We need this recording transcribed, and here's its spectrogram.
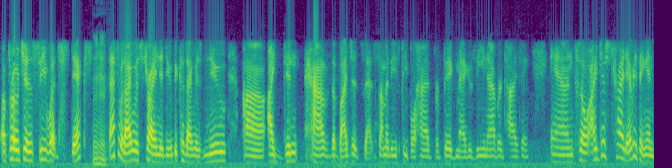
approaches, see what sticks. Mhm. That's what I was trying to do because I was new. Uh, I didn't have the budgets that some of these people had for big magazine advertising. And so I just tried everything. And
